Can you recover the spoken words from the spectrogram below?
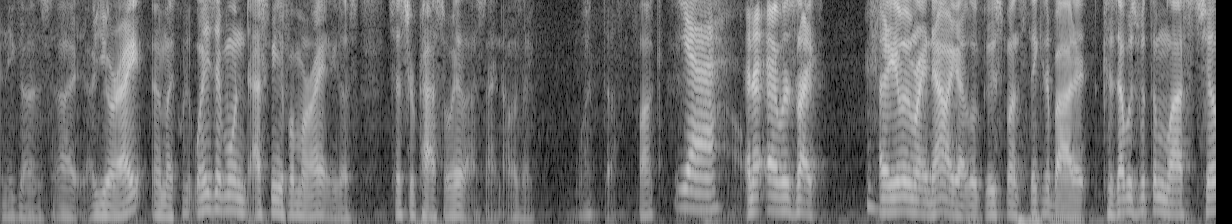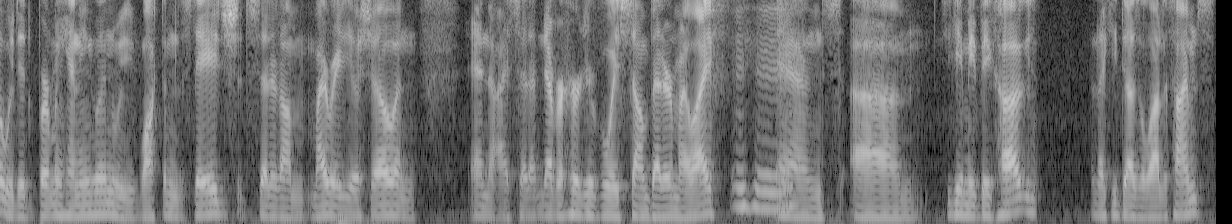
And he goes, uh, "Are you all right?" And I'm like, "Why is everyone asking me if I'm all right?" And he goes, "Chester passed away last night." And I was like, "What the fuck?" Yeah. And I, I was like, I even right now, I got little goosebumps thinking about it because I was with them last show. We did Birmingham, England. We walked them to the stage, said it on my radio show, and and I said, I've never heard your voice sound better in my life. And um, he gave me a big hug, like he does a lot of times.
